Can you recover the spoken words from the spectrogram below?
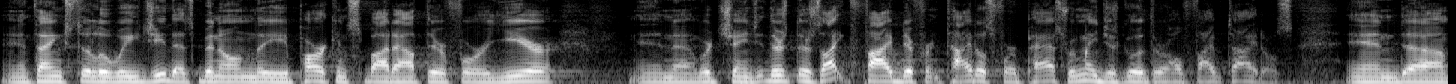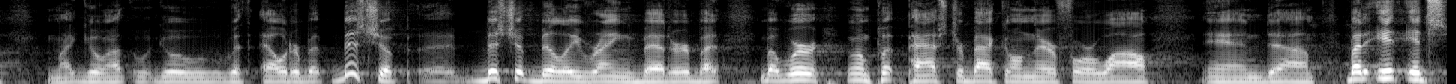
And thanks to Luigi, that's been on the parking spot out there for a year. And uh, we're changing. There's, there's like five different titles for a pastor. We may just go through all five titles. And uh, might go, out, go with elder, but bishop, uh, Bishop Billy Ingram better. But, but we're, we're going to put pastor back on there for a while. And, uh, but it, it's,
